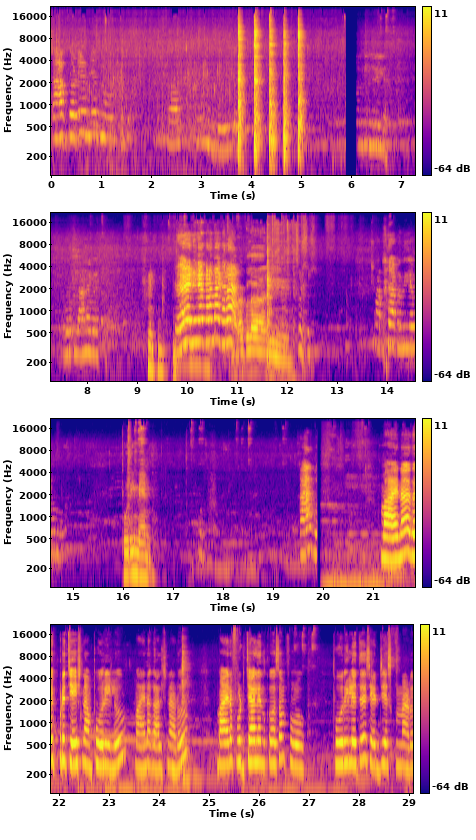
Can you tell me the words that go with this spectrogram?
సాప్ తోటి ఏం చేస్తున్నావు? ఏ నువ్వెక్కడ మాకరా అరకుల అది పూరి మ్యాన్ మా ఆయన అదో ఇప్పుడే చేసినాం పూరీలు. మా ఆయన కాల్చినాడు. మా ఆయన ఫుడ్ ఛాలెంజ్ కోసం పూరీలు అయితే సెట్ చేసుకున్నాడు.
